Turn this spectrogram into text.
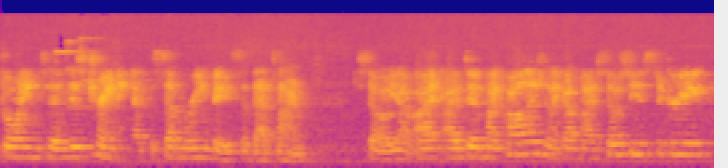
going to his training at the submarine base at that time. So yeah, I, I did my college and I got my associate's degree,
